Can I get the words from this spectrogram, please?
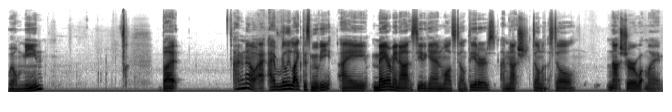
will mean. But I don't know. I, I really like this movie. I may or may not see it again while it's still in theaters. I'm not sh- still not, still not sure what my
